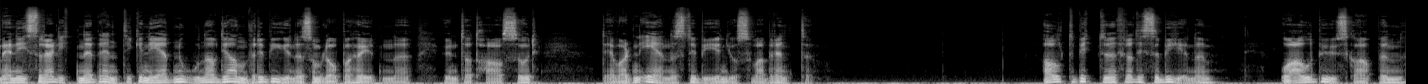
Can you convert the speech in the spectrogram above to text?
Men israelittene brente ikke ned noen av de andre byene som lå på høydene, unntatt Hasor, Det var den eneste byen Josva brente. Alt byttet fra disse byene og all buskapen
